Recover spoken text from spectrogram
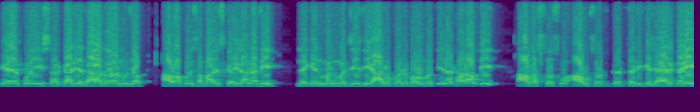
કે કોઈ સરકારી ધારાધોરણ મુજબ આવા કોઈ સમાવેશ કર્યા નથી. લેકિન મનમરજીથી આ લોકોને બહુમતીના ઠરાવથી આ વસ્તુ શું આઉટસોર્સ તરીકે જાહેર કરી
